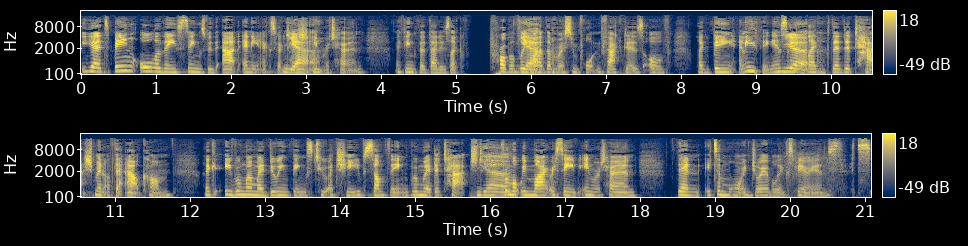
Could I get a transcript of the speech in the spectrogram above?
yeah, it's being all of these things without any expectation Yeah. in return. I think that that is like probably Yeah. one of the most important factors of like being anything, isn't Yeah. it? Like the detachment of the outcome. Like even when we're doing things to achieve something, when we're detached Yeah. from what we might receive in return, then it's a more enjoyable experience. It's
